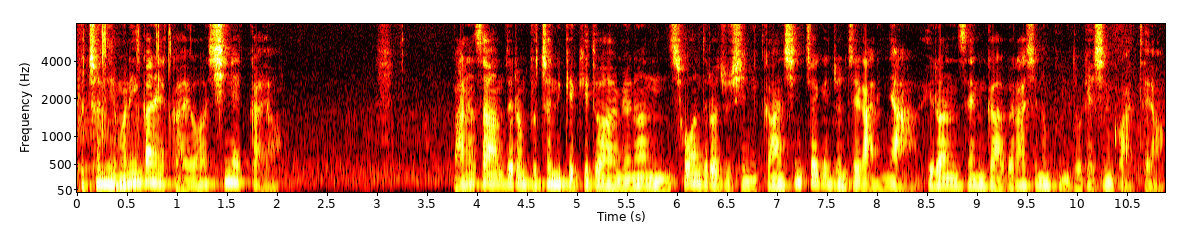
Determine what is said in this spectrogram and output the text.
부처님은 인간일까요? 신일까요? 많은 사람들은 부처님께 기도하면은 소원 들어주시니까 신적인 존재가 아니냐, 이런 생각을 하시는 분도 계신 것 같아요.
